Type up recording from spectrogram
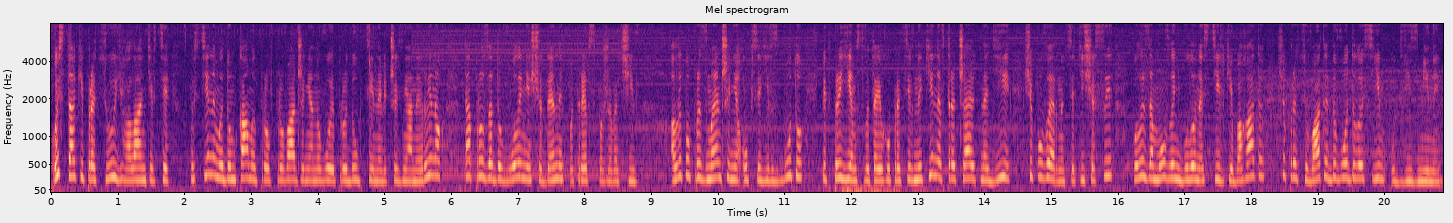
Ось так і працюють галантівці з постійними думками про впровадження нової продукції на вітчизняний ринок та про задоволення щоденних потреб споживачів. Але попри зменшення обсягів збуту, підприємство та його працівники не втрачають надії, що повернуться ті часи, коли замовлень було настільки багато, що працювати доводилось їм у дві зміни.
